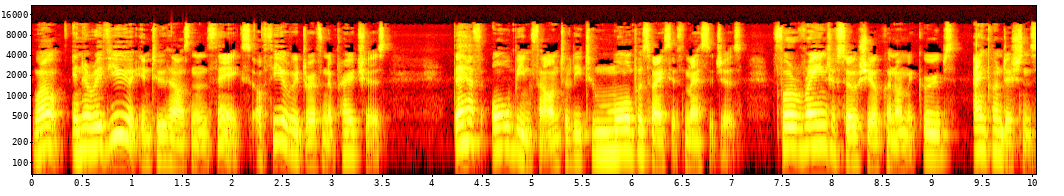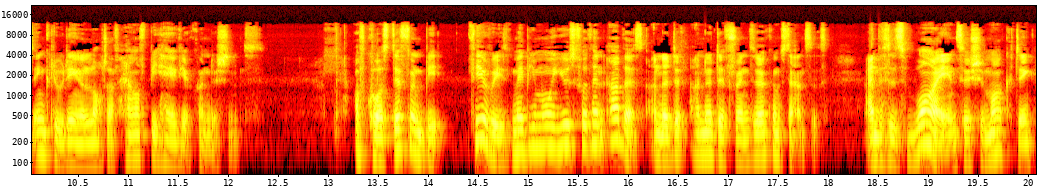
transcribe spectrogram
Well, in a review in 2006 of theory driven approaches, they have all been found to lead to more persuasive messages for a range of socioeconomic groups and conditions, including a lot of health behavior conditions. Of course, different be- theories may be more useful than others under, di- under different circumstances, and this is why in social marketing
